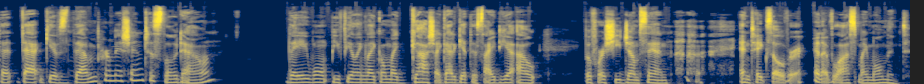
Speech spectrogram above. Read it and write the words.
That that gives them permission to slow down They won't be feeling like, oh my gosh, I got to get this idea out before she jumps in and takes over and I've lost my moment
